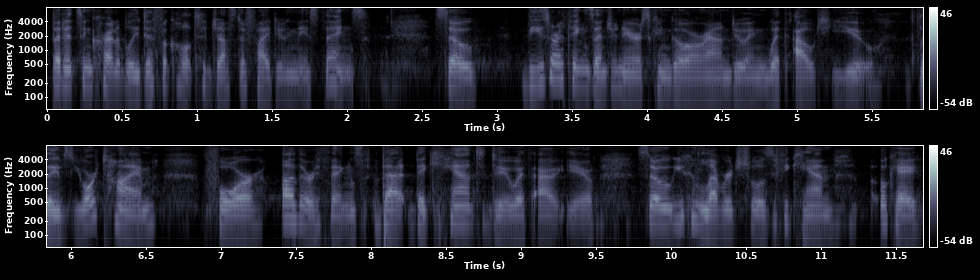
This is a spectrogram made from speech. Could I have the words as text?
but it's incredibly difficult to justify doing these things. So these are things engineers can go around doing without you. It leaves your time for other things that they can't do without you. So you can leverage tools if you can. OK,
